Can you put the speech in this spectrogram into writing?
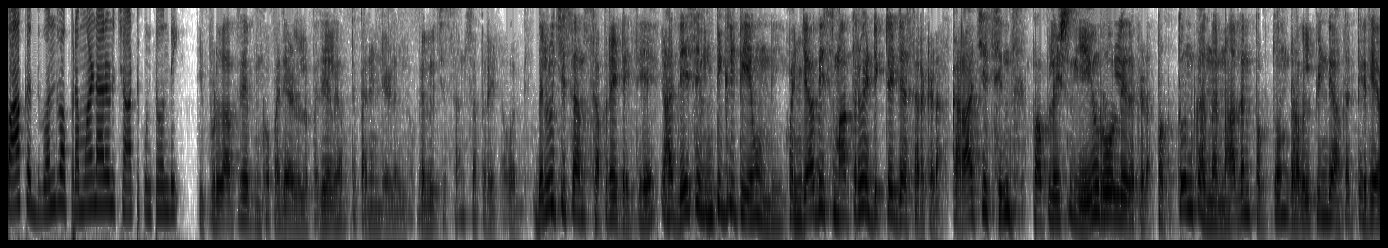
పాక్ ద్వంద్వ ప్రమాణాలను చాటుకుంటోంది. ఇప్పుడు కాకపోతే ఇంకో పదేళ్ళలో పదేళ్ళు కాకపోతే పన్నెండేళ్ళలో బెలూచిస్తాన్ సపరేట్ అవ్వద్ది బెలూచిస్తాన్ సపరేట్ అయితే ఆ దేశం ఇంటిగ్రిటీ ఏముంది? పంజాబీస్ మాత్రమే డిక్టేట్ చేస్తారు అక్కడ. కరాచీ సింధ్ పాపులేషన్ ఏం రోల్ లేదు అక్కడ. పక్తూన్ నాదన్ పక్తూన్ రావల్పిండి అతట్ ఏరియా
